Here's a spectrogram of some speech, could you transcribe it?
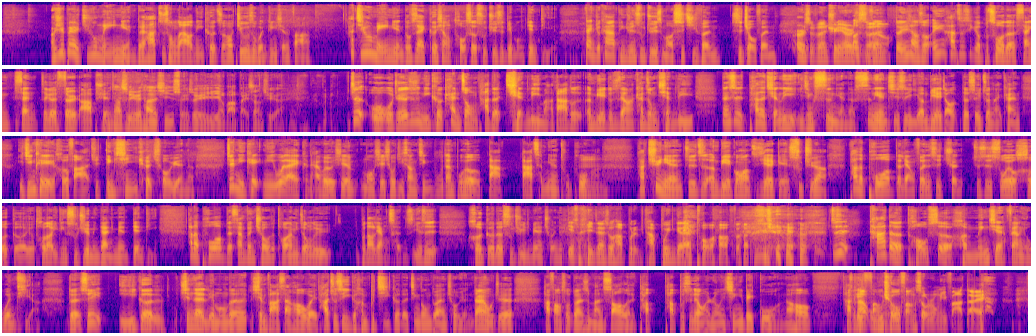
而且 Barrett 几乎每一年，对他自从来到尼克之后，几乎是稳定先发，他几乎每一年都是在各项投射数据是联盟垫底。但你就看他平均数据是什么，十七分、十九分、二十分，去年二十分，哦，对，你想说，哎、欸，他这是一个不错的三三这个 third option。他是因为他的薪水，所以一定要把他摆上去啊。就我我觉得就是尼克看中他的潜力嘛，大家都 NBA 都是这样啊，看中潜力。但是他的潜力已经四年了，四年其实以 NBA 角的水准来看，已经可以合法去定型一个球员了。就你可以，你未来可能还会有一些某些球技上进步，但不会有大大层面的突破嘛。嗯、他去年就是这 NBA 官网直接给数据啊，他的 pull up 的两分是全就是所有合格有投到一定数据的名单里面垫底，他的 pull up 的三分球的投篮命中率不到两成，也是。合格的数据里面的球员的垫底，所以在说他不，他不应该来 pull up，就是他的投射很明显非常有问题啊。对，所以以一个现在联盟的先发三号位，他就是一个很不及格的进攻端的球员。当然，我觉得他防守端是蛮骚的，他他不是那种很容易轻易被过，然后他可以他无球防守容易发呆。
